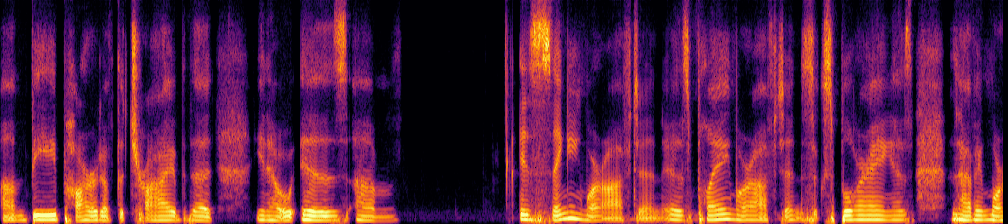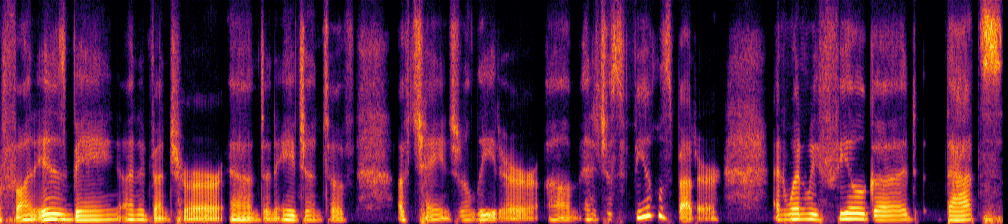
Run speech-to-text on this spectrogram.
um, be part of the tribe that, you know, is. Um, is singing more often, is playing more often, is exploring, is, is having more fun, is being an adventurer and an agent of, of change and a leader. Um, and it just feels better. And when we feel good, that's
